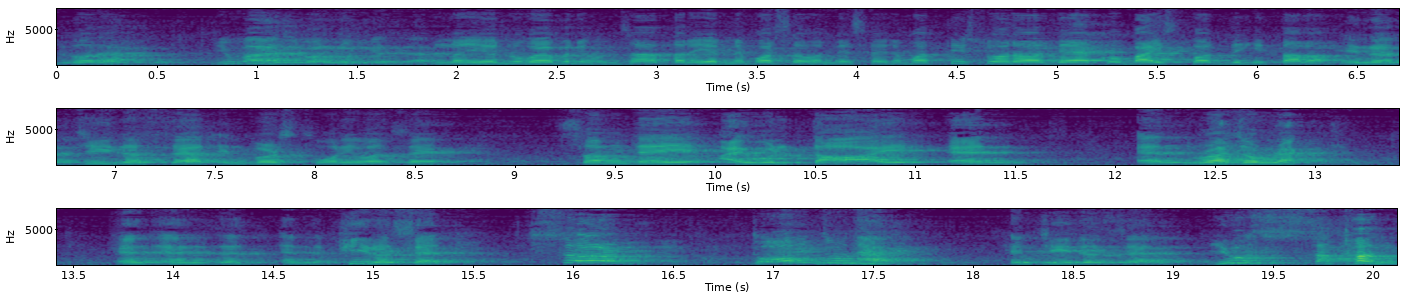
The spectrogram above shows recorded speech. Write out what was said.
You don't have to. You might as well look at that. ल हेर्नुभयो पनि हुन्छ तर हेर्नै पर्छ भन्ने छैन मत्ती सोह्र अध्यायको बाइस पददेखि तल know, Jesus said in verse 21, say, someday I will die and, and resurrect. And, and, the, and the Peter said, sir, don't do that. And Jesus said, you Satan.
